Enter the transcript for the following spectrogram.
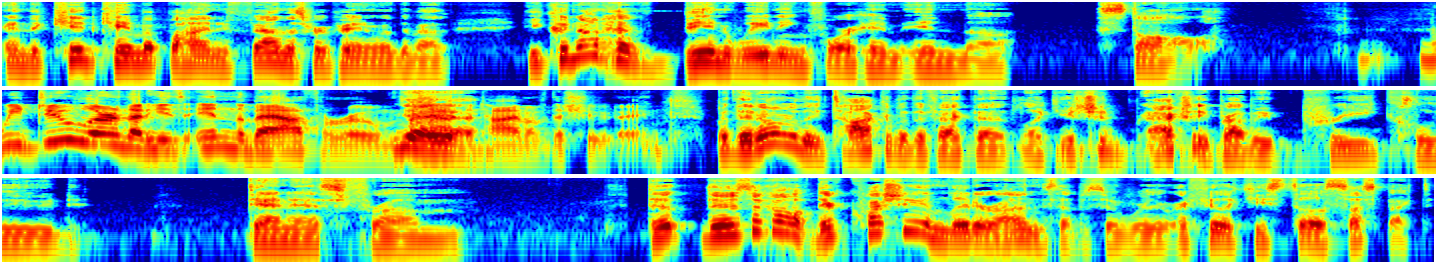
And the kid came up behind and found the spray paint and went to the bathroom. He could not have been waiting for him in the stall. We do learn that he's in the bathroom Yeah, at yeah. the time of the shooting But they don't really talk about the fact that like it should actually probably preclude Dennis from. There, there's like a they're questioning him later on in this episode where I feel like he's still a suspect.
